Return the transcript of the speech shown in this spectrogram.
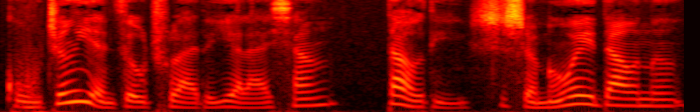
古筝演奏出来的《夜来香》到底是什么味道呢？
